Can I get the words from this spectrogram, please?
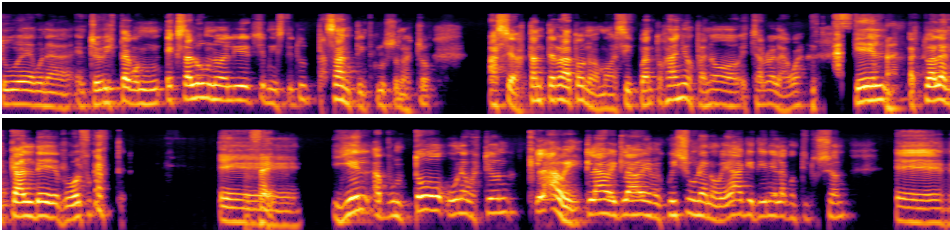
tuve una entrevista con un exalumno del Leadership Institute, pasante incluso nuestro, hace bastante rato, no vamos a decir cuántos años para no echarlo al agua, que es el actual alcalde Rodolfo Carter. Eh, y él apuntó una cuestión clave, clave, clave, me juicio, una novedad que tiene la Constitución. Eh,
